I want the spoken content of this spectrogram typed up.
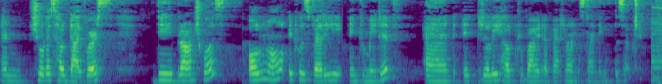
and showed us how diverse the branch was. All in all, it was very informative and it really helped provide a better understanding of the subject.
